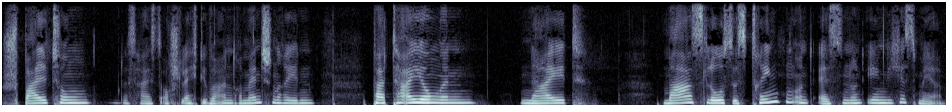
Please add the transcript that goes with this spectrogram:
Spaltung, das heißt auch schlecht über andere Menschen reden, Parteiungen, Neid, maßloses Trinken und Essen und ähnliches mehr.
